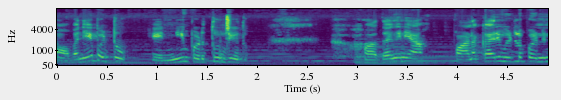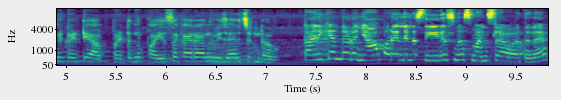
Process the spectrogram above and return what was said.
അവനെ പെട്ടു. എന്നെയും പെടുത്തും ചെയ്തു. അതെങ്ങനെയാ. പണക്കാര് വീട്ടിൽ പെണ്ണിന് കെട്ടിയാ പെട്ടെന്ന് പൈസക്കാരാന്ന് വിചാരിച്ചിട്ടുണ്ടാകും തനിക്ക് എന്തോടെ ഞാൻ പറയുന്നതിന്റെ സീരിയസ്നെസ് മനസ്സിലാവാത്തത്?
